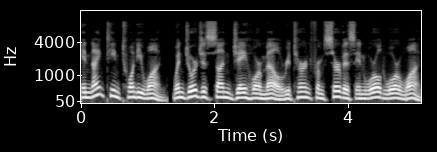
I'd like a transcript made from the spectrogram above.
In 1921, when George's son J. Hormel returned from service in World War I,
